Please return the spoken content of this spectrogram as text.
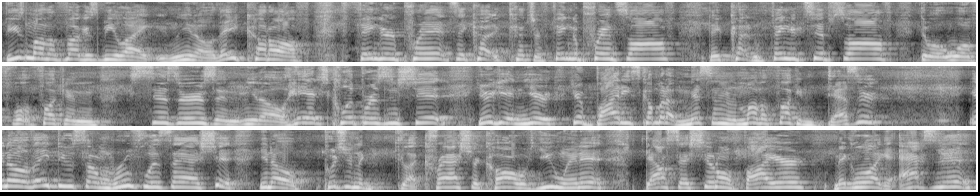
these motherfuckers be like, you know, they cut off fingerprints, they cut cut your fingerprints off, they cutting fingertips off, they will fucking scissors and you know, hedge clippers and shit. You're getting your your body's coming up missing in the motherfucking desert. You know, they do some ruthless ass shit. You know, put you in a, like crash your car with you in it, douse that shit on fire, make it look like an accident.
